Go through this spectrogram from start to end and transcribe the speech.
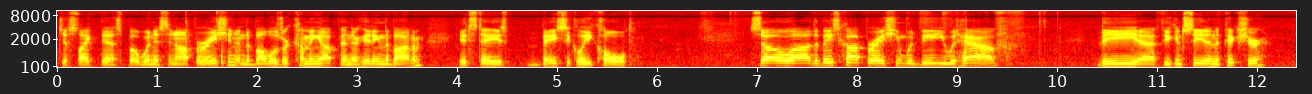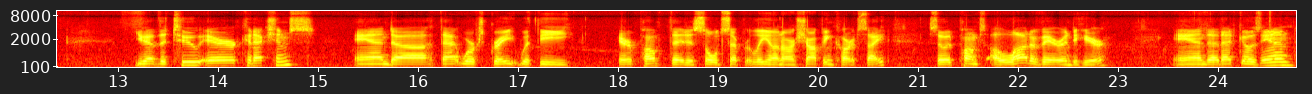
just like this. But when it's in operation and the bubbles are coming up and they're hitting the bottom it stays basically cold. So uh, the basic operation would be you would have the uh, if you can see it in the picture you have the two air connections and uh, that works great with the air pump that is sold separately on our shopping cart site. So it pumps a lot of air into here and uh, that goes in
